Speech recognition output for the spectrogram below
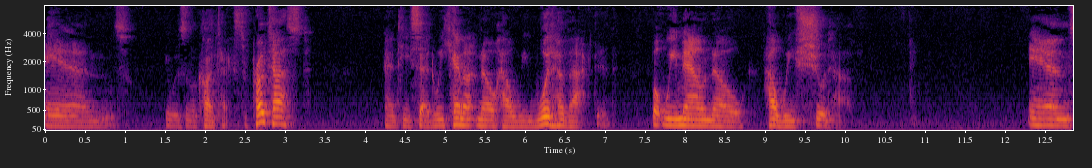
and it was in the context of protest. And he said, We cannot know how we would have acted, but we now know how we should have. And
